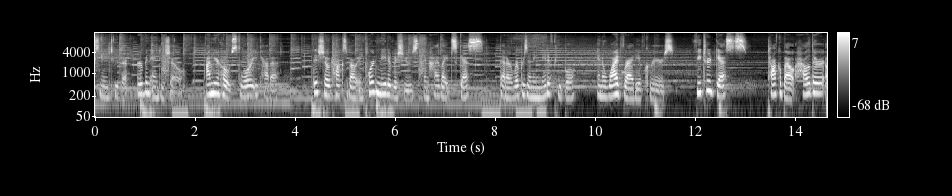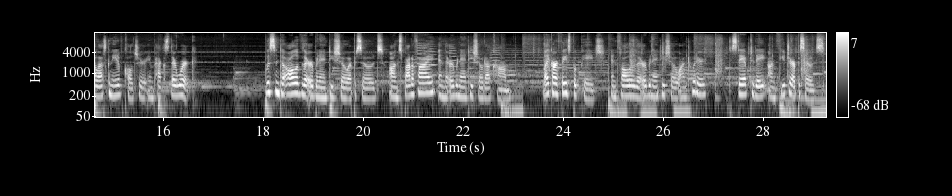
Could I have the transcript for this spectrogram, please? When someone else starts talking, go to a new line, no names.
Listening to the Urban Auntie Show. I'm your host, Laura Ikata. This show talks about important Native issues and highlights guests that are representing Native people in a wide variety of careers. Featured guests talk about how their Alaska Native culture impacts their work. Listen to all of the Urban Auntie Show episodes on Spotify and theurbanauntieshow.com. Like our Facebook page and follow the Urban Auntie Show on Twitter stay up to date on future episodes.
